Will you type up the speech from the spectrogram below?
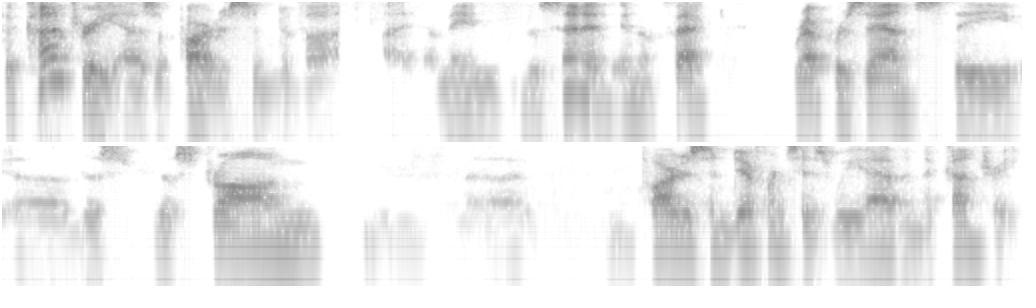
The country has a partisan divide. I mean, the Senate, in effect, represents the uh, the, the strong uh, partisan differences we have in the country.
